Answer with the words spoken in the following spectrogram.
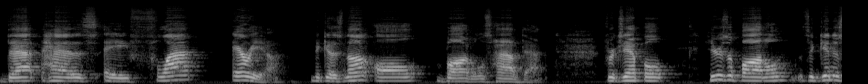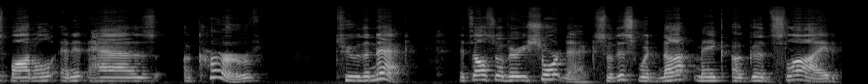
that has a flat area because not all bottles have that. For example, Here's a bottle, it's a Guinness bottle, and it has a curve to the neck. It's also a very short neck, so this would not make a good slide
